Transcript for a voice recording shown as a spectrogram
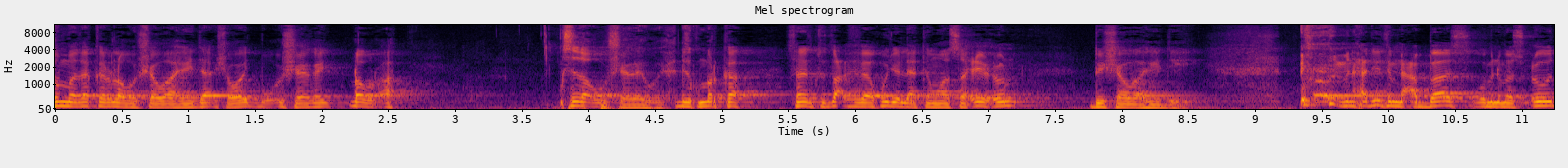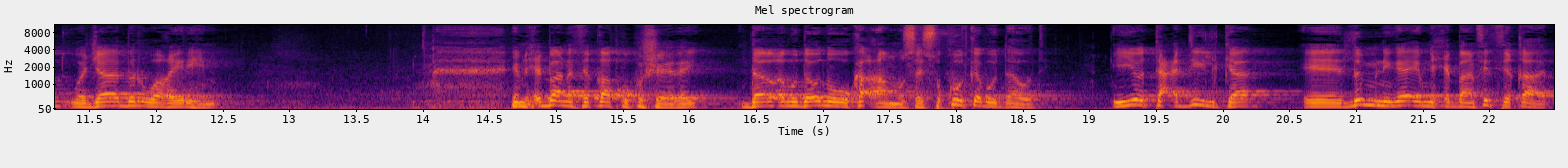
uma dakara lahu shawaahida shawaahid buu u sheegay dhowr ah. Sidaa uu sheegay wey. Xadiidku marka sanadku dacfi baa ku jira laakiin waa saxiixun. بشواهده من حديث ابن عباس وابن مسعود وجابر وغيرهم ibn xibbaanna iqaadku ku sheegay abu daawudna wuu ka aamusay sukuudka abu daawud iyo tacdiilka dimniga ibn xibbaan fi iqaad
